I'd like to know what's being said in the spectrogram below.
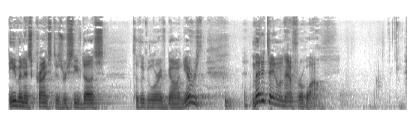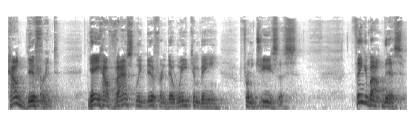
even as Christ has received us to the glory of God. You ever meditate on that for a while? How different, yea, how vastly different that we can be from Jesus. Think about this.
